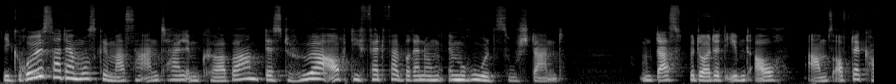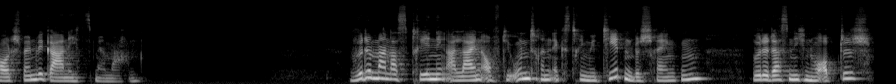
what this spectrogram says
Je größer der Muskelmasseanteil im Körper, desto höher auch die Fettverbrennung im Ruhezustand. Und das bedeutet eben auch abends auf der Couch, wenn wir gar nichts mehr machen. Würde man das Training allein auf die unteren Extremitäten beschränken, würde das nicht nur optisch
